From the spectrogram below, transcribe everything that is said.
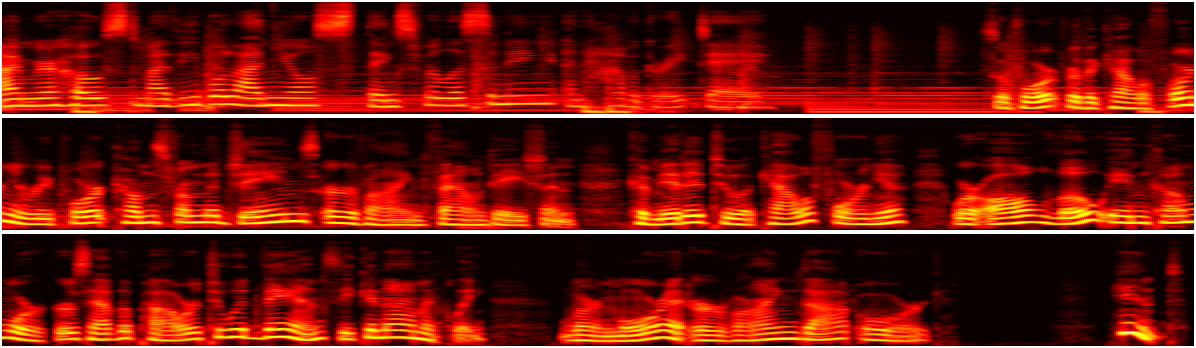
I'm your host, Madi Bolaños. Thanks for listening and have a great day. Support for the California Report comes from the James Irvine Foundation, committed to a California where all low income workers have the power to advance economically. Learn more at irvine.org. Hint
